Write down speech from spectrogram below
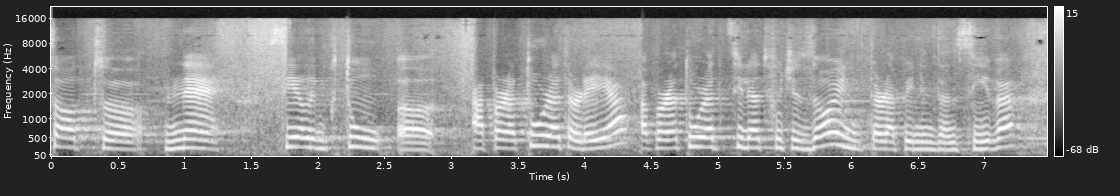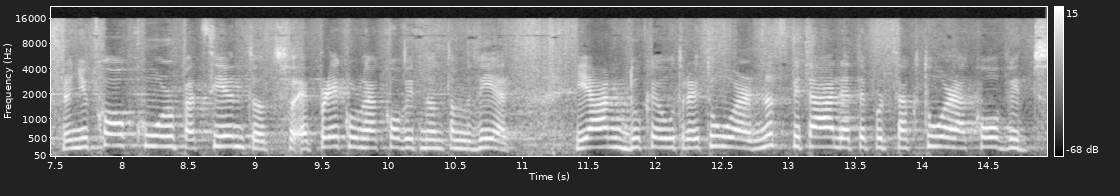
sot ne sjellim këtu aparatura të reja, aparatura të cilat fuqizojnë terapinë intensive, në një kohë kur pacientët e prekur nga COVID-19 janë duke u trajtuar në spitalet e përcaktuara COVID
